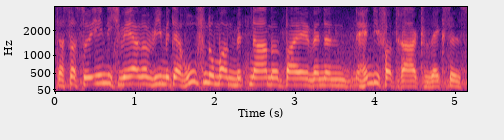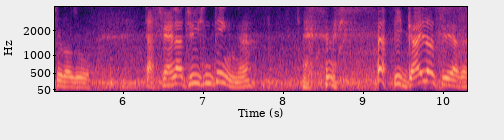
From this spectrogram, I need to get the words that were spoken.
dass das so ähnlich wäre wie mit der Rufnummernmitnahme bei, wenn du einen Handyvertrag wechselst oder so. Das wäre natürlich ein Ding, ne? Wie geil das wäre,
